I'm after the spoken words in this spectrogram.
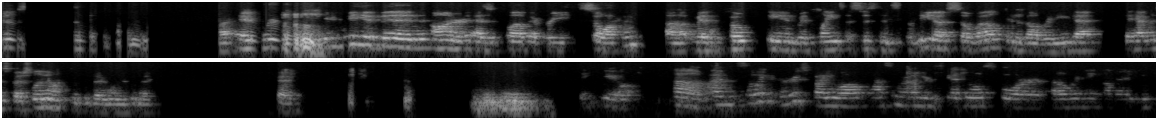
challenges. Uh, every, we- we have been honored as a club every so often, uh, with Hope and with Lane's assistance to lead us so well in the bell ringing that they have a special announcement that they wanted to make. Okay. Thank you. Um, I'm so encouraged by you all passing around your schedules for bell ringing already.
